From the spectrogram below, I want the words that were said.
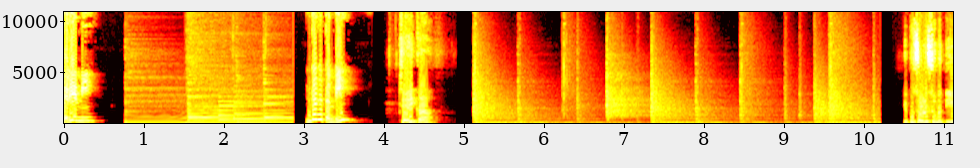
சரி அண்ணி இந்தாங்க தம்பி. சரிக்கா. இப்ப சொல்லு சுமதி.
